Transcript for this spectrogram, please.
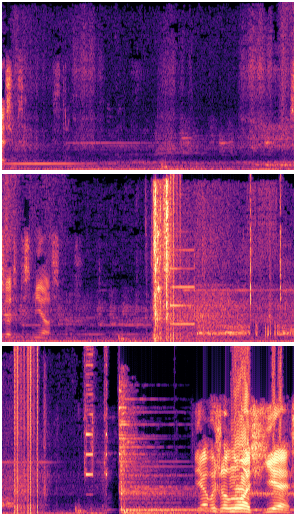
Прячемся. Быстро. Все, ты посмеялся. Хорошо. Я выжил ночь, есть.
